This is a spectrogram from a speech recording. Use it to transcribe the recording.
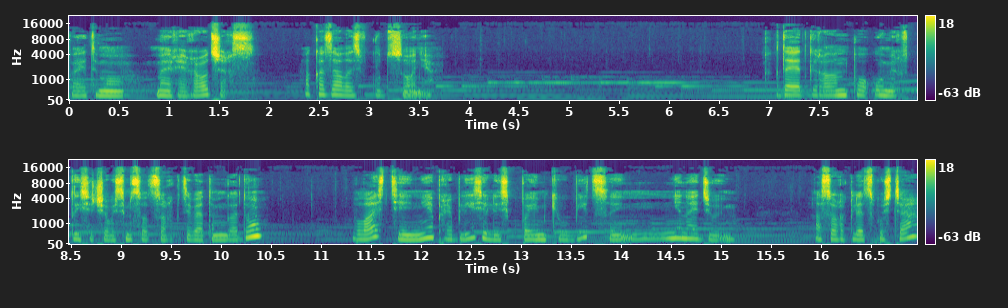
Поэтому Мэри Роджерс оказалась в Гудзоне. Когда Эдгар Аллан По умер в 1849 году, власти не приблизились к поимке убийцы ни на дюйм – а 40 лет спустя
